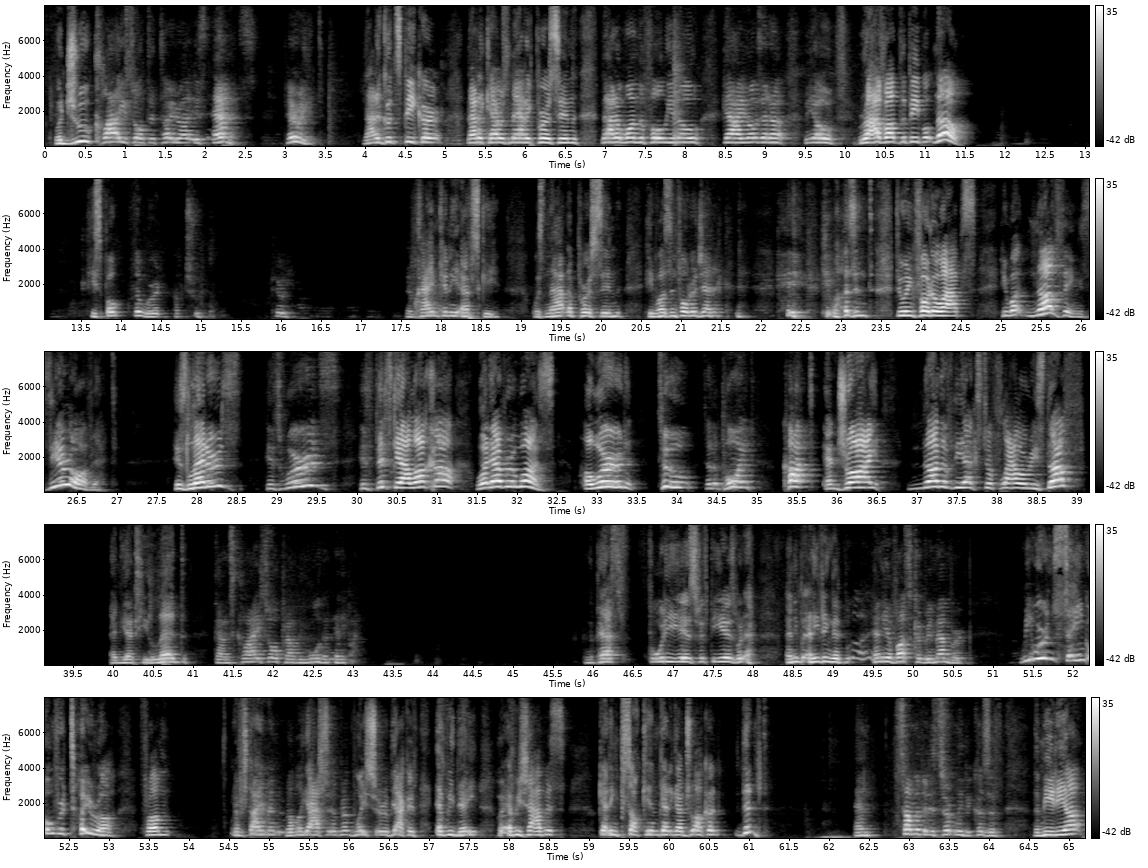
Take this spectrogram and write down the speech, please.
What drew Klal Yisrael to Torah is emes. Period. Not a good speaker, not a charismatic person, not a wonderful, you know, guy who knows how to, you know, rev up the people. No. He spoke the word of truth. Period. Reb Chaim Kanievsky was not a person, he wasn't photogenic. he, he wasn't doing photo ops. He was nothing, zero of that. His letters, his words, his piskei halacha, whatever it was, a word, two, to the point, cut and dry, none of the extra flowery stuff. And yet he led Gans Kleisel probably more than anybody in the past 40 years, 50 years, whatever, any, anything that any of us could remember, we weren't saying over Torah from Rav Steinman, Rav Yashiv, Rav Moshe, Rav Yaakov every day or every Shabbos, getting psukim, getting adrakan. Didn't. And some of it is certainly because of the media,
